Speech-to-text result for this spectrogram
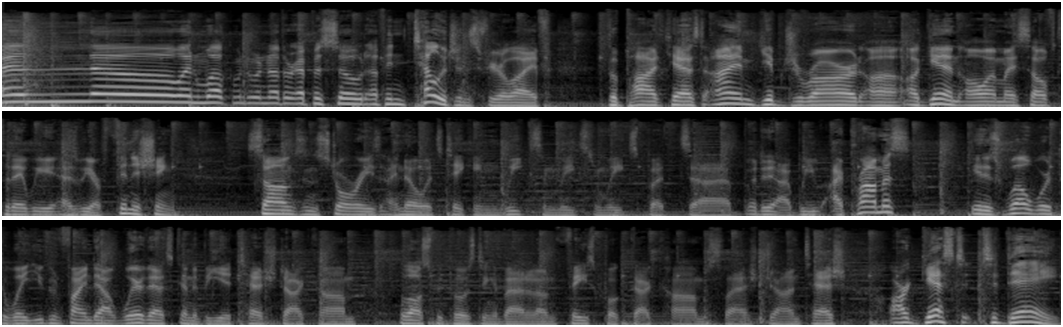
Hello, and welcome to another episode of Intelligence for Your Life, the podcast. I am Gib Gerard. Uh, again, all by myself today. We as we are finishing songs and stories. I know it's taking weeks and weeks and weeks, but uh, but uh, we I promise it is well worth the wait. You can find out where that's going to be at Tesh.com. We'll also be posting about it on Facebook.com/slash John Tesh. Our guest today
